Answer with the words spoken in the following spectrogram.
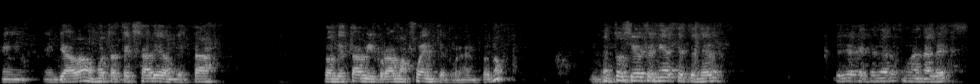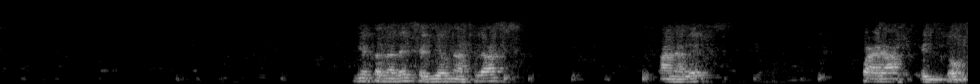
en, Java, un JText donde está, donde está mi programa fuente, por ejemplo, ¿no? Entonces yo tenía que tener, tenía que tener un Analytics. Y esta Analytics sería una clase Analytics para editor.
